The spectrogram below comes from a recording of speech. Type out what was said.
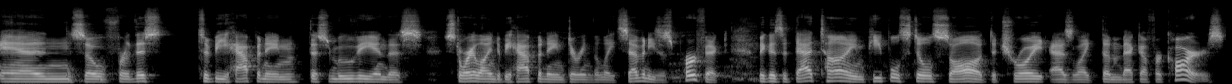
and so for this to be happening, this movie and this storyline to be happening during the late 70s is perfect because at that time people still saw Detroit as like the mecca for cars.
